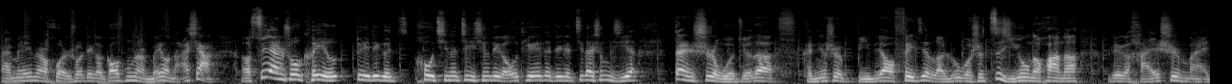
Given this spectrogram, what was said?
MA 那儿，或者说这个高通那儿没有拿下啊。虽然说可以对这个后期呢进行这个 OTA 的这个基带升级，但是我觉得肯定是比较费劲了。如果是自己用的话呢，这个还是买。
